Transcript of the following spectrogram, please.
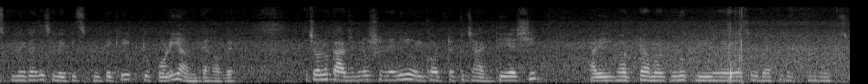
স্কুলে গেছে, ছেলেকে স্কুল থেকে একটু পরেই আনতে হবে। তো চলো, কাজগুলো সেরে নিই, ওই ঘরটা একটু ঝাড় দিয়ে আসি। আর এই ঘরটা আমার পুরো ক্লিন হয়ে গেছে, দেখো দেখতে হচ্ছে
